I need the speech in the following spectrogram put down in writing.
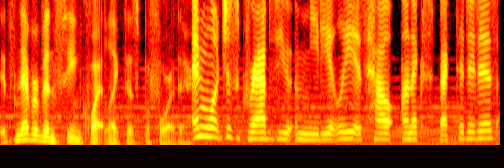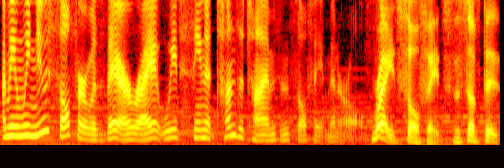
it's never been seen quite like this before there. And what just grabs you immediately is how unexpected it is. I mean, we knew sulfur was there, right? We've seen it tons of times in sulfate minerals. Right, sulfates, the stuff that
